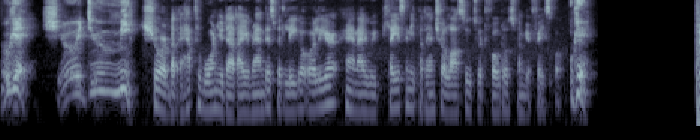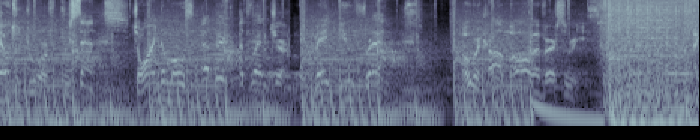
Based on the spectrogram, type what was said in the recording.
Okay, show it to me. Sure, but I have to warn you that I ran this with legal earlier and I replace any potential lawsuits with photos from your Facebook. Okay. BetaDwarf presents Join the most epic adventure. Make new friends. Overcome all adversaries. A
